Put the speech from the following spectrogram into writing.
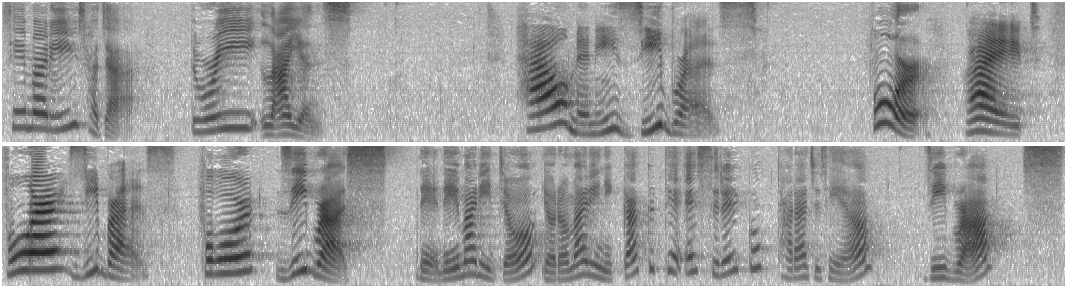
세 마리 사자. Three lions. How many zebras? Four. Right. Four zebras. Four zebras. 네, 네 마리죠. 여러 마리니까 끝에 s를 꼭 달아주세요. Zebras.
